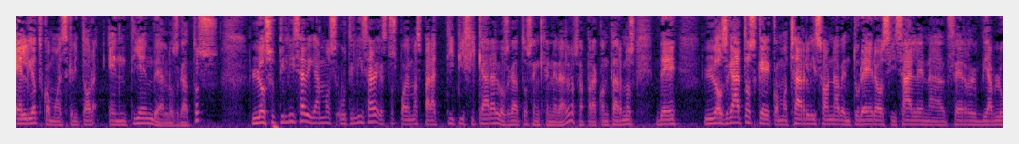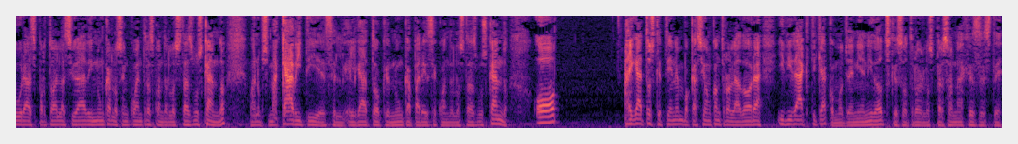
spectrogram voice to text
Eliot como escritor entiende a los gatos. Los utiliza, digamos, utiliza estos poemas para tipificar a los gatos en general, o sea, para contarnos de los gatos que, como Charlie, son aventureros y salen a hacer diabluras por toda la ciudad y nunca los encuentras cuando los estás buscando. Bueno, pues Macavity es el, el gato que nunca aparece cuando lo estás buscando. O hay gatos que tienen vocación controladora y didáctica, como Jenny Annie Dots, que es otro de los personajes este,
